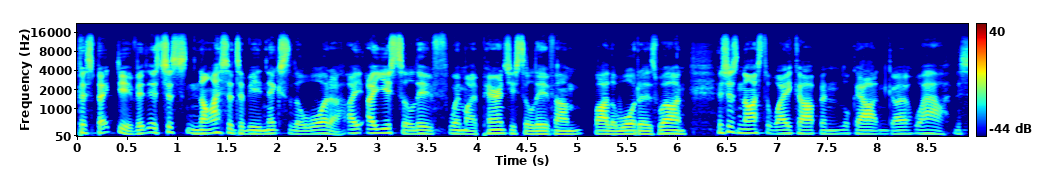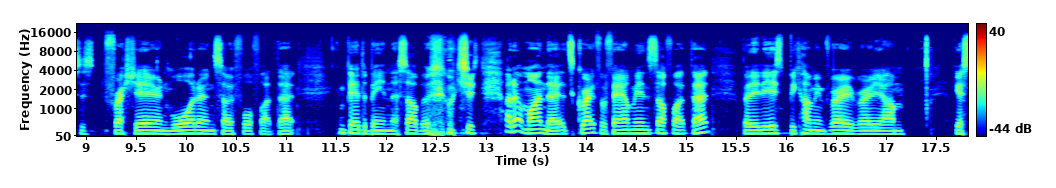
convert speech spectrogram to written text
perspective. It, it's just nicer to be next to the water. I, I used to live where my parents used to live um, by the water as well. And it's just nice to wake up and look out and go, wow, this is fresh air and water and so forth like that compared to being in the suburbs, which is, I don't mind that. It's great for family and stuff like that. But it is becoming very, very, um, I guess,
